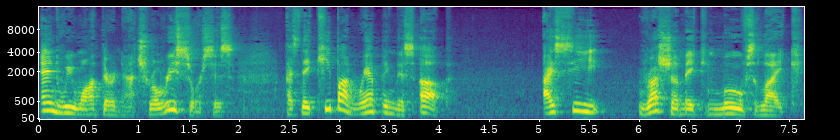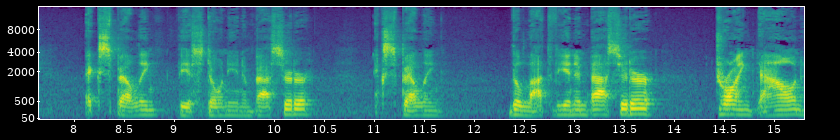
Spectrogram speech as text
and we want their natural resources. As they keep on ramping this up, I see Russia making moves like expelling the Estonian ambassador, expelling the Latvian ambassador, drawing down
